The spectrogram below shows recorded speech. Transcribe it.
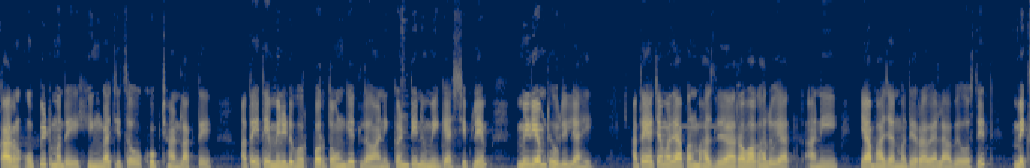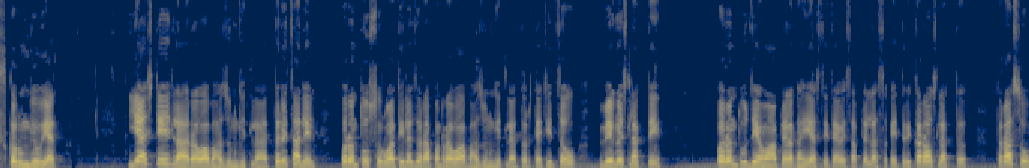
कारण उपीटमध्ये हिंगाची चव खूप छान लागते. आता इथे मिनिटभर परतवून घेतलं आणि कंटिन्यू मी गॅसची फ्लेम मीडियम ठेवलेली आहे. आता याच्यामध्ये आपण भाजलेला रवा घालूयात आणि या भाज्यांमध्ये रव्याला व्यवस्थित मिक्स करून घेऊयात. या स्टेजला रवा भाजून घेतला तरी चालेल परंतु सुरुवातीला जर आपण रवा भाजून घेतला तर त्याची चव वेगळीच लागते. परंतु जेव्हा आपल्याला घाई असते त्यावेळेस आपल्याला असं काहीतरी करावंच लागतं. तर असो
